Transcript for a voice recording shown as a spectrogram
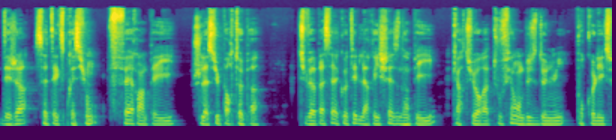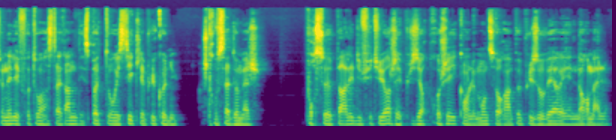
Déjà, cette expression faire un pays, je la supporte pas. Tu vas passer à côté de la richesse d'un pays, car tu auras tout fait en bus de nuit pour collectionner les photos Instagram des spots touristiques les plus connus. Je trouve ça dommage. Pour se parler du futur, j'ai plusieurs projets quand le monde sera un peu plus ouvert et normal.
